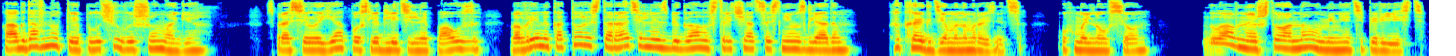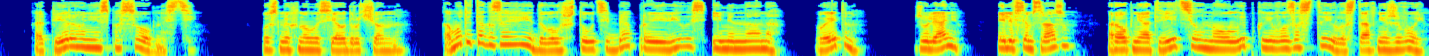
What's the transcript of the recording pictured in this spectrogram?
«Как давно ты получил высшую магию?» — спросила я после длительной паузы, во время которой старательно избегала встречаться с ним взглядом. «Какая к демонам разница?» — ухмыльнулся он. «Главное, что она у меня теперь есть. Копирование способностей». Усмехнулась я удрученно. «Кому ты так завидовал, что у тебя проявилась именно она? Вейтону? Джулиане? Или всем сразу?» Роб не ответил, но улыбка его застыла, став неживой.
